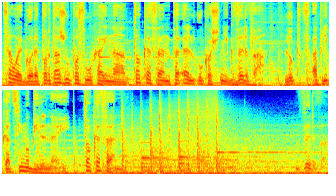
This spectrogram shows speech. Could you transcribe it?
Całego reportażu posłuchaj na tokefm.pl ukośnik wyrwa lub w aplikacji mobilnej Tok FM. Wyrwa.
